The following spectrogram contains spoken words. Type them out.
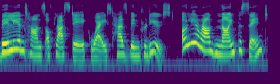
billion tons of plastic waste has been produced. Only around 9%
